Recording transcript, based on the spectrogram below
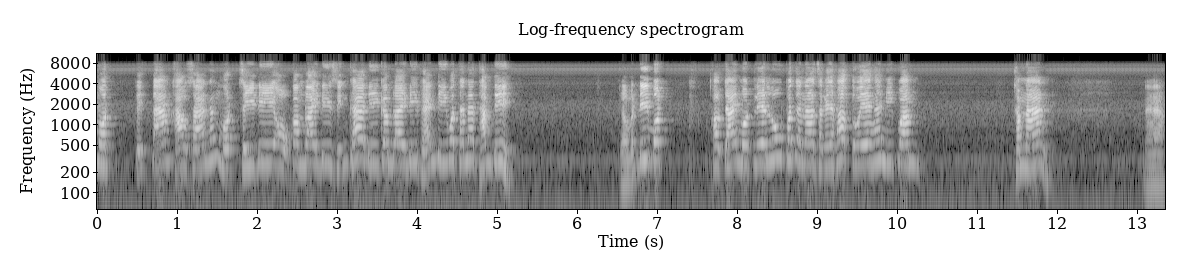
หมด ติดตามข่าวสารทั้งหมดสีดีโอ้กำไรดีสินค้าดีกำไรดีแผนดีวัฒนธรรมดีเดี๋ยวมันดีหมดเข้าใจหมดเรียนรู้พัฒนาศักยภาพตัวเองให้มีความชำนาญนะครับ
